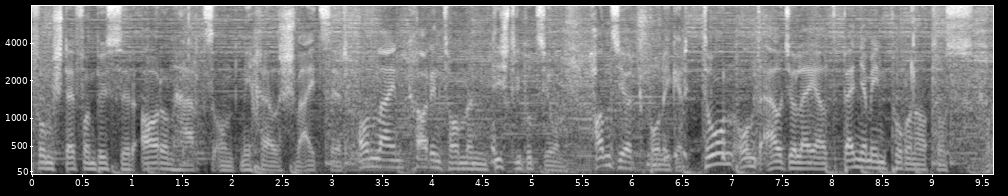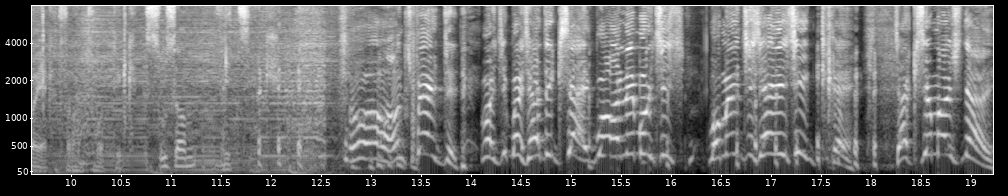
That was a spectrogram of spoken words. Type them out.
von Stefan Büsser, Aaron Herz und Michael Schweitzer. Online Karin Tommen, Distribution Hans-Jörg Bolliger. Ton- und Audio-Layout Benjamin Pogonatos. Projektverantwortung Susanne Witzig. Oh, Hans-Peter, was, was hat er gesagt? Wo alle muss es, wo müssen sie es schicken? Sag's mal schnell.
